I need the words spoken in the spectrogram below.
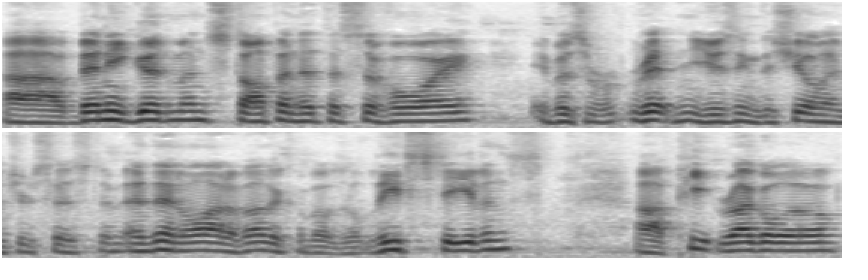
Uh, Benny Goodman, Stomping at the Savoy. It was written using the Schillinger system. And then a lot of other composers. Leith Stevens, uh, Pete Rugolo,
